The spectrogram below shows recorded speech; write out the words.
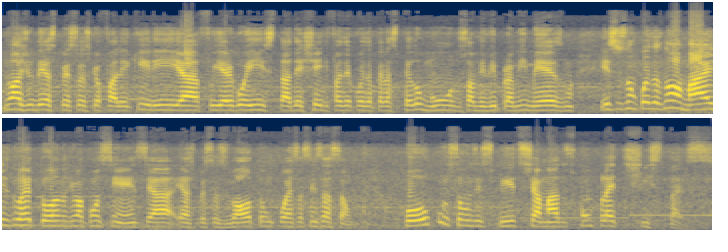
não ajudei as pessoas que eu falei que iria, fui egoísta, deixei de fazer coisas pelas, pelo mundo, só vivi para mim mesmo. Isso são coisas normais do retorno de uma consciência e as pessoas voltam com essa sensação. Poucos são os espíritos chamados completistas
